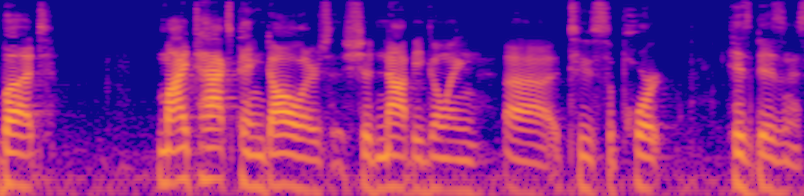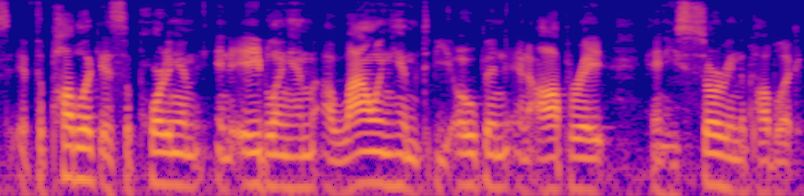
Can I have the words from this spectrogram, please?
but my tax-paying dollars should not be going uh, to support his business. If the public is supporting him, enabling him, allowing him to be open and operate, and he's serving the public,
